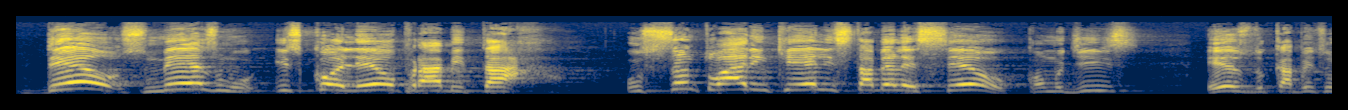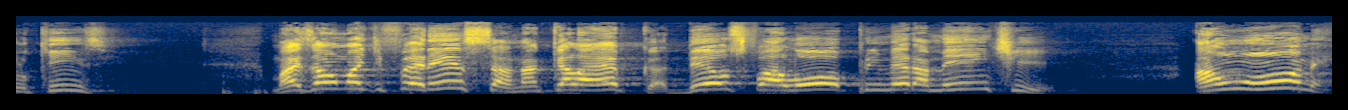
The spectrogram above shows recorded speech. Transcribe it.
Deus mesmo escolheu para habitar. O santuário em que ele estabeleceu, como diz Êxodo capítulo 15. Mas há uma diferença naquela época. Deus falou primeiramente a um homem,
